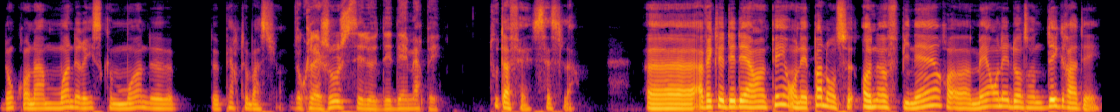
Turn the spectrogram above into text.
Donc, on a moins de risques, moins de, perturbations. Donc, la jauge, c'est le DDMRP Tout à fait, c'est cela. avec le DDMRP, on n'est pas dans ce on-off binaire, mais on est dans un dégradé.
